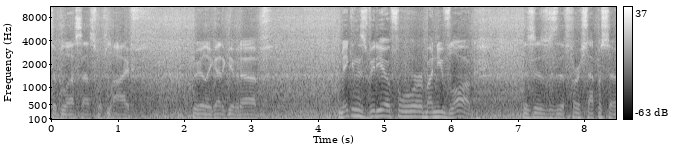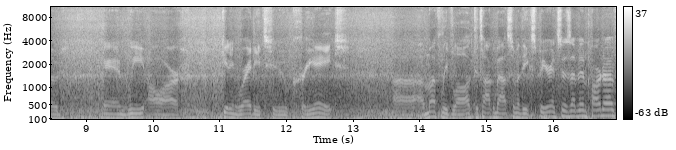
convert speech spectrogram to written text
to bless us with life. Really got to give it up making this video for my new vlog. This is the first episode, and we are getting ready to create uh, a monthly vlog to talk about some of the experiences I've been part of,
